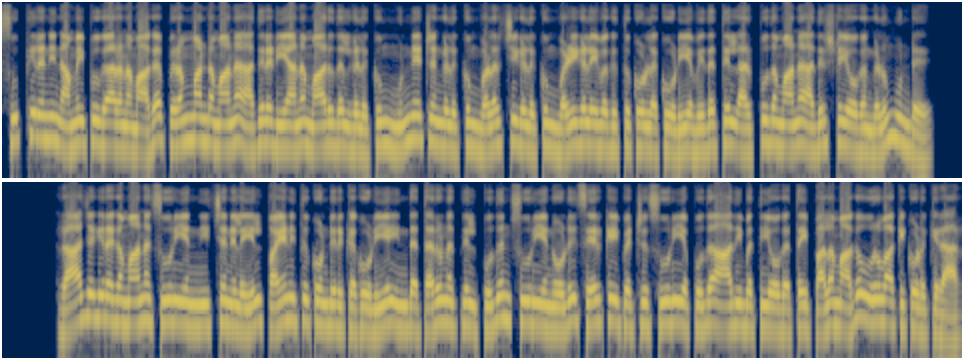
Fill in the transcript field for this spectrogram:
சுக்கிரனின் அமைப்பு காரணமாக பிரம்மாண்டமான அதிரடியான மாறுதல்களுக்கும் முன்னேற்றங்களுக்கும் வளர்ச்சிகளுக்கும் வழிகளை வகுத்துக் கொள்ளக்கூடிய விதத்தில் அற்புதமான அதிர்ஷ்டயோகங்களும் உண்டு. ராஜகிரகமான சூரியன் நீச்ச நிலையில் பயணித்துக் கொண்டிருக்கக்கூடிய இந்த தருணத்தில் புதன் சூரியனோடு சேர்க்கை பெற்று சூரிய புத ஆதிபத்தியோகத்தை பலமாக உருவாக்கிக் கொடுக்கிறார்.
